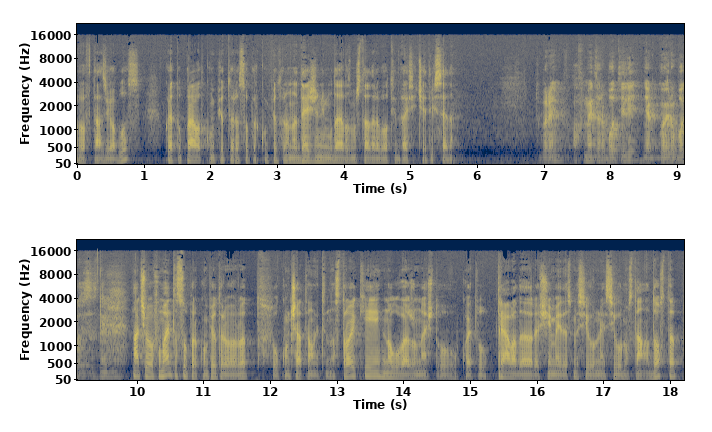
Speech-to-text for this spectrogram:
в тази област, което правят компютъра, суперкомпютъра надежен и му дава възможността да работи 24-7. Добре, а в момента работи ли? Някой работи с него? Значи в момента суперкомпютъра върват окончателните настройки. Много важно нещо, което трябва да решим и да сме сигурни е сигурността на достъп.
